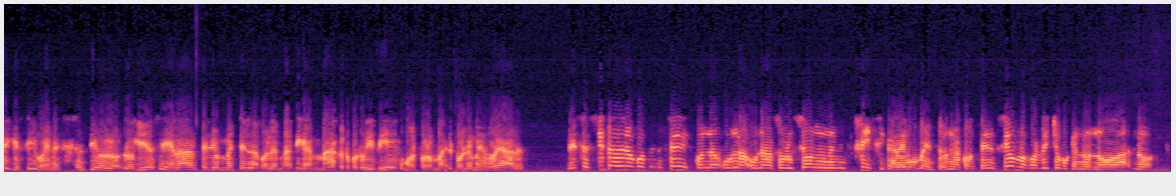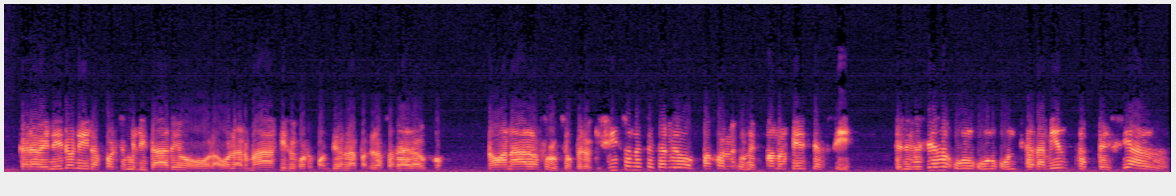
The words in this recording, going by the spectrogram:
Que sí, pues, en ese sentido, lo, que yo señalaba anteriormente en la problemática en macro, pero hoy día como el problema, el problema es real, necesita de una, una, una, solución física de momento, una contención, mejor dicho, porque no no no Carabineros ni las fuerzas militares o, la, Armada que le correspondió en la, zona de Arauco no van a dar la solución, pero que sí son necesarios bajo un de emergencia, sí. Se necesita un, un, tratamiento especial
